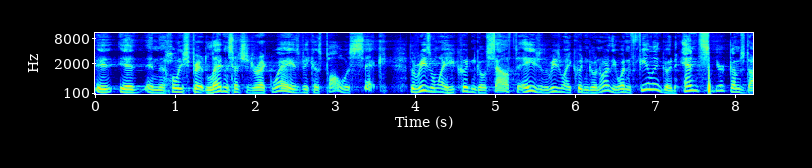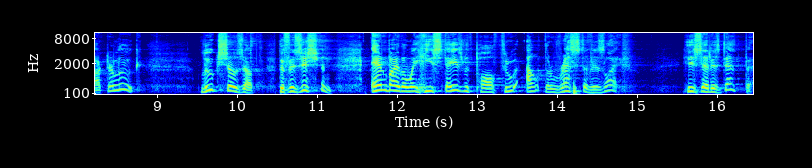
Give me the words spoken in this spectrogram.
is, is, and the Holy Spirit led in such a direct way, is because Paul was sick. The reason why he couldn't go south to Asia, the reason why he couldn't go north, he wasn't feeling good. Hence, here comes Dr. Luke. Luke shows up. the physician. And by the way, he stays with Paul throughout the rest of his life. He's at his deathbed.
